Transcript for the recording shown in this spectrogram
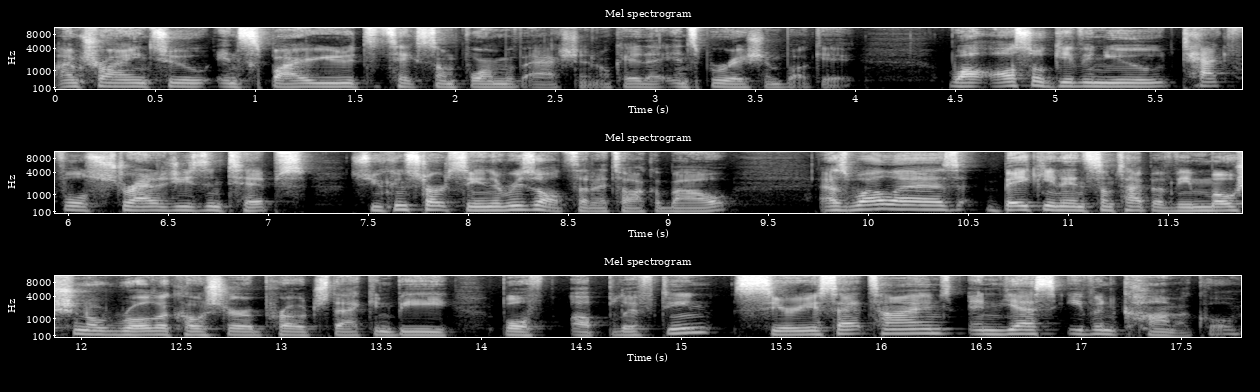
I'm trying to inspire you to take some form of action, okay? That inspiration bucket, while also giving you tactful strategies and tips so you can start seeing the results that I talk about, as well as baking in some type of emotional roller coaster approach that can be both uplifting, serious at times, and yes, even comical.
